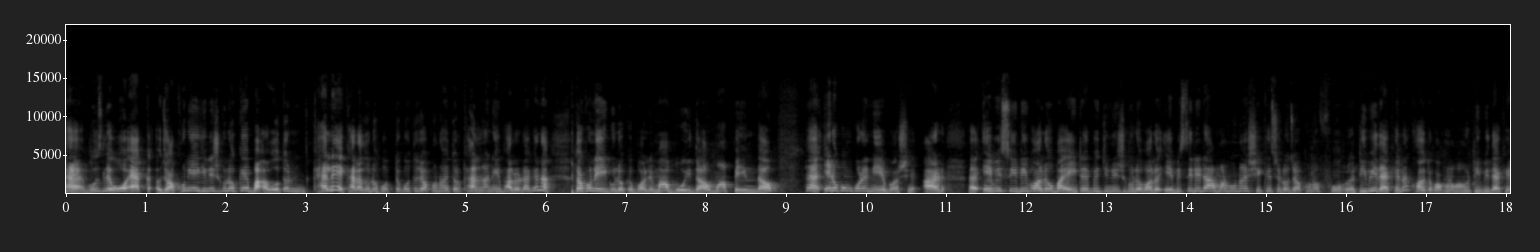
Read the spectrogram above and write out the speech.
হ্যাঁ বুঝলে ও এক যখনই এই জিনিসগুলোকে ও তো খেলে খেলাধুলো করতে করতে যখন হয়তো ওর খেলনা নিয়ে ভালো লাগে না তখন এইগুলোকে বলে মা বই দাও মা পেন দাও। হ্যাঁ এরকম করে নিয়ে বসে। আর এবিসিডি বলো বা এই টাইপের জিনিসগুলো বলো এবিসিডিটা আমার মনে হয় শিখেছিল যখন ও টিভি দেখে না হয়তো কখনো কখনো টিভি দেখে।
